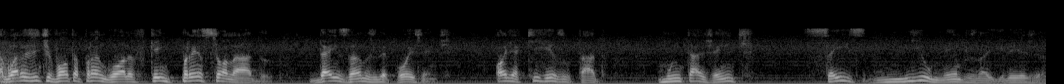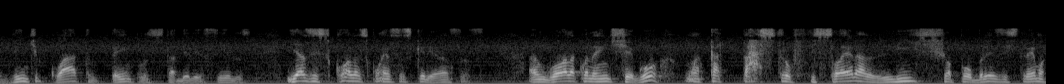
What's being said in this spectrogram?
Agora a gente volta para Angola. Eu fiquei impressionado. Dez anos depois, gente. Olha que resultado. Muita gente. 6 mil membros na igreja, 24 templos estabelecidos e as escolas com essas crianças. Angola, quando a gente chegou, uma catástrofe, só era lixo, a pobreza extrema.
